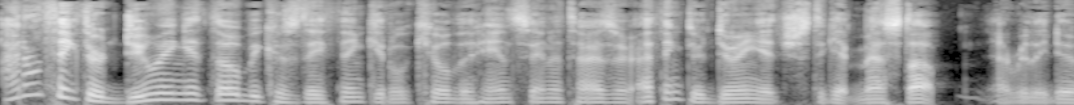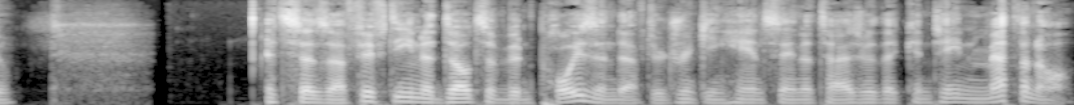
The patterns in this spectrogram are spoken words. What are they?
I don't think they're doing it though because they think it'll kill the hand sanitizer. I think they're doing it just to get messed up. I really do. It says uh, 15 adults have been poisoned after drinking hand sanitizer that contained methanol.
